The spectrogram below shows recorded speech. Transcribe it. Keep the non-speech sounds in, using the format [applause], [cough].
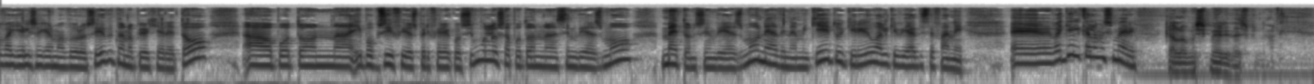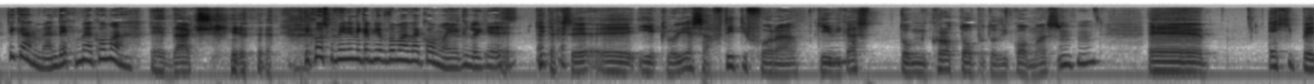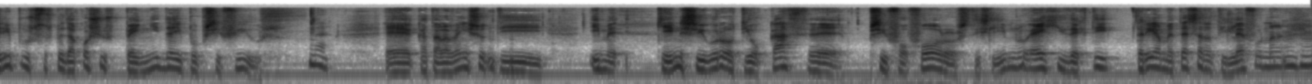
Ο Βαγγέλης ο Γερμαδούρος ήδη, τον οποίο χαιρετώ, από τον υποψήφιος Περιφερειακός Σύμβουλος, από τον συνδυασμό, με τον συνδυασμό, νέα δυναμική του κυρίου Αλκιβιάδη Στεφανή. Ε, Βαγγέλη, καλό μεσημέρι. Καλό μεσημέρι, Δέσποινα. Τι κάνουμε, αντέχουμε ακόμα; Ε, εντάξει. Ευτυχώς που δεν είναι κάποια εβδομάδα ακόμα οι εκλογές. Ε, κοίταξε, ε, οι εκλογές αυτή τη φορά και ειδικά στο μικρό τόπο το δικό μας, ε, έχει περίπου στους 550 υποψηφίους. Ναι ε, καταλαβαίνεις ότι είμαι και είναι σίγουρο ότι ο κάθε ψηφοφόρος της Λίμνου έχει δεχτεί τρία με τέσσερα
